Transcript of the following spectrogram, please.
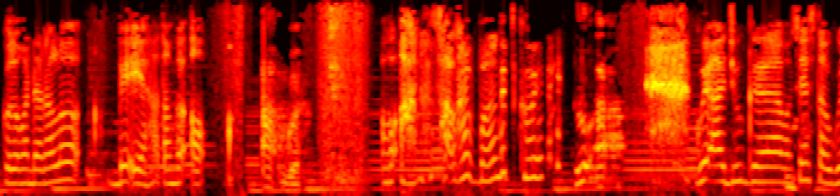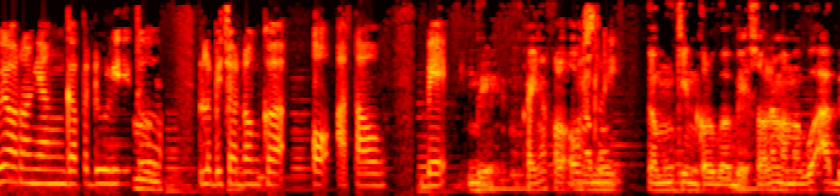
Golongan darah lo B ya atau enggak O? A gue. Oh, salah banget gue. Lu A. Gue A juga. Maksudnya setahu gue orang yang nggak peduli itu lebih condong ke O atau B. B. Kayaknya kalau O nggak Mostly. mung- nggak mungkin kalau gue B. Soalnya mama gue AB.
